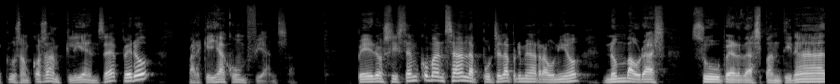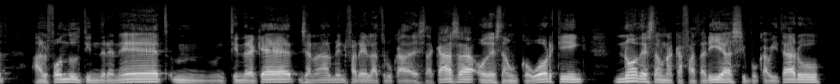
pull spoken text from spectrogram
inclús amb coses amb clients, eh? però perquè hi ha confiança. Però si estem començant, la, potser la primera reunió no em veuràs super despentinat, al fons el tindré net, mm, tindré aquest, generalment faré la trucada des de casa o des d'un coworking, no des d'una cafeteria, si puc evitar-ho,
